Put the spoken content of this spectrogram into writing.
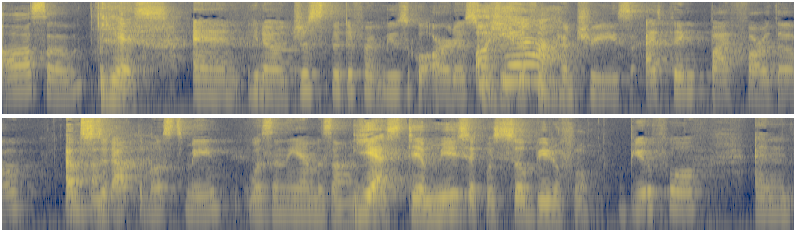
awesome. yes. And you know, just the different musical artists Oh, from the yeah. different countries. I think by far though, what Uh-huh. stood out the most to me was in the Amazon. Yes, their music was so beautiful. Beautiful, and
